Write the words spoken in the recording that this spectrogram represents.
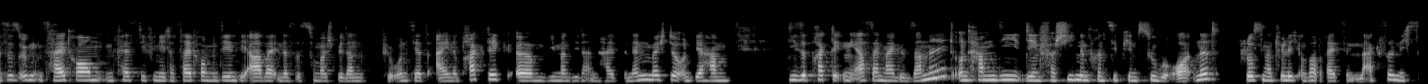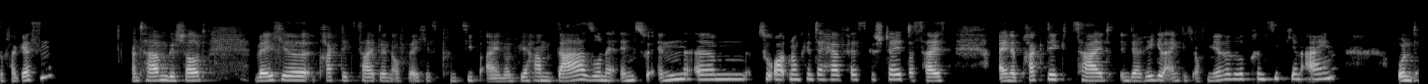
es ist irgendein Zeitraum, ein fest definierter Zeitraum, in dem sie arbeiten. Das ist zum Beispiel dann für uns jetzt eine Praktik, ähm, wie man sie dann halt benennen möchte. Und wir haben diese Praktiken erst einmal gesammelt und haben die den verschiedenen Prinzipien zugeordnet, plus natürlich unserer 13. Achse, nicht zu vergessen. Und haben geschaut, welche Praktik zahlt denn auf welches Prinzip ein. Und wir haben da so eine End-zu-End-Zuordnung ähm, hinterher festgestellt. Das heißt, eine Praktik zahlt in der Regel eigentlich auf mehrere Prinzipien ein. Und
